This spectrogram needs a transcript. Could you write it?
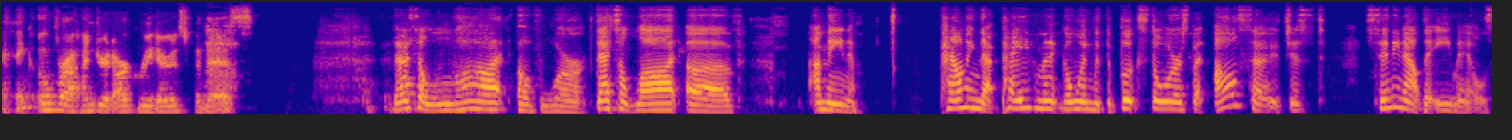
I think over a hundred ARC readers for this. That's a lot of work. That's a lot of I mean pounding that pavement, going with the bookstores, but also just sending out the emails,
